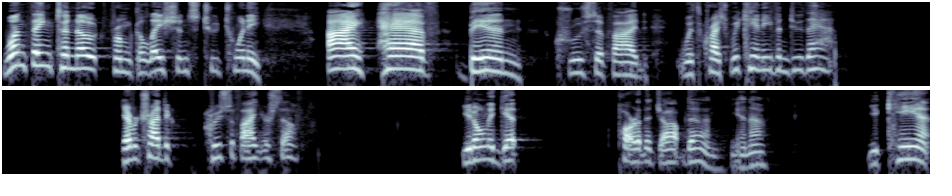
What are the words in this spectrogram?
One thing to note from Galatians 2:20, I have been crucified with Christ. We can't even do that. You ever tried to crucify yourself? You'd only get part of the job done, you know? You can't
